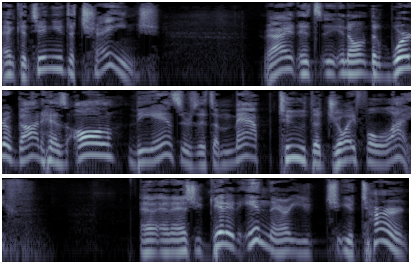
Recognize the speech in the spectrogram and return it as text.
and continue to change. Right? It's, you know, the Word of God has all the answers. It's a map to the joyful life. And, and as you get it in there, you, you turn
